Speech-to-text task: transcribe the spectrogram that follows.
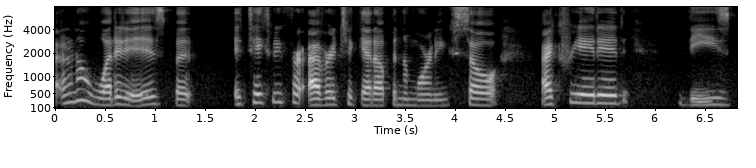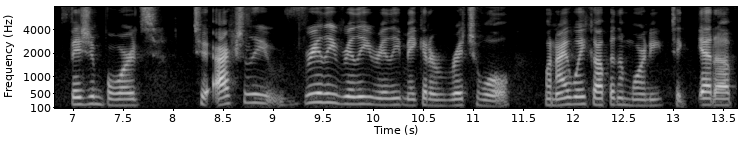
I don't know what it is, but it takes me forever to get up in the morning. So I created these vision boards to actually really, really, really make it a ritual when I wake up in the morning to get up,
